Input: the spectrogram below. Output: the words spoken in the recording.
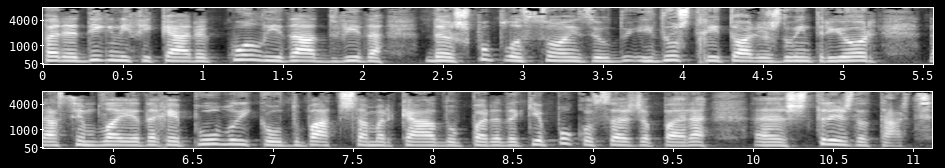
para dignificar a qualidade de vida das populações e dos territórios do interior. Na Assembleia da República, o debate está marcado para daqui a pouco, ou seja, para as três da tarde.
